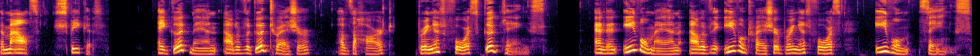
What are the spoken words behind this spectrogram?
the mouth speaketh. A good man out of the good treasure of the heart bringeth forth good things, and an evil man out of the evil treasure bringeth forth evil things.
